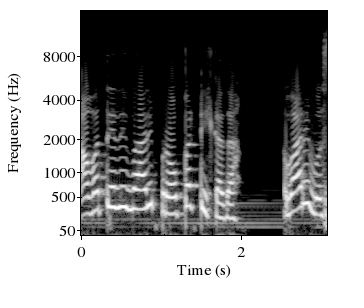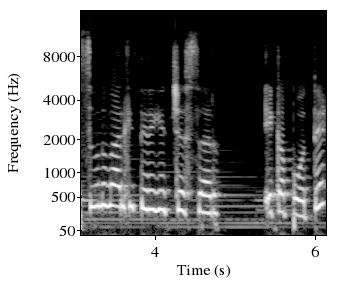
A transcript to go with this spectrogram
అవతలి వారి ప్రాపర్టీ కదా. వారి వస్తువును వారికి తిరిగి ఇచ్చేస్తారు. ఇకపోతే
